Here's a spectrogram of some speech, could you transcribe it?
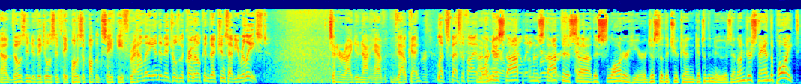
uh, those individuals, if they pose a public safety threat. How many individuals with criminal convictions have you released? Senator, I do not have that. Okay, number. let's specify it right, more. I'm going to stop. I'm going to stop this uh, this slaughter here, just so that you can get to the news and understand the point.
